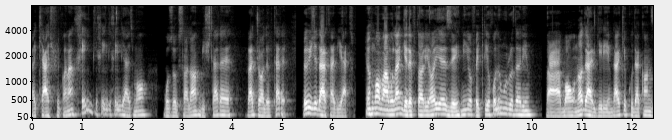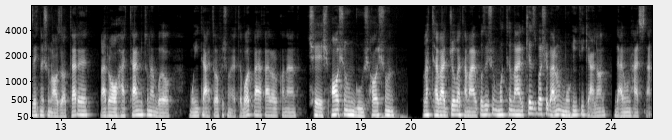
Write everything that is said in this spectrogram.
و کشف می‌کنن خیلی خیلی خیلی از ما بزرگسالان بیشتره و جالبتره. به ویژه در طبیعت. ما معمولا گرفتاری های ذهنی و فکری خودمون رو داریم و با اونا درگیریم. در که کودکان ذهنشون آزادتره و راحتتر می‌تونن با محیط اطرافشون ارتباط برقرار کنن. چشمهاشون گوشهاشون و توجه و تمرکزشون متمرکز باشه بر اون محیطی که الان در اون هستن.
